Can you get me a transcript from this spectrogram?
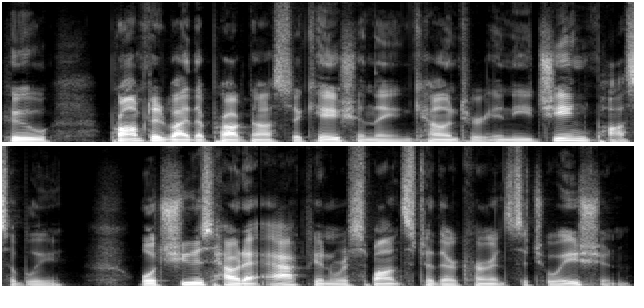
who, prompted by the prognostication they encounter in I Ching possibly, will choose how to act in response to their current situation.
